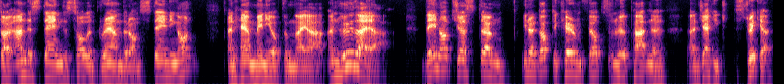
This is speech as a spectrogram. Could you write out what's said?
so I understand the solid ground that I'm standing on and how many of them they are and who they are. They're not just, um, you know, Dr. Kerryn Phelps and her partner, uh, Jackie Stricker,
